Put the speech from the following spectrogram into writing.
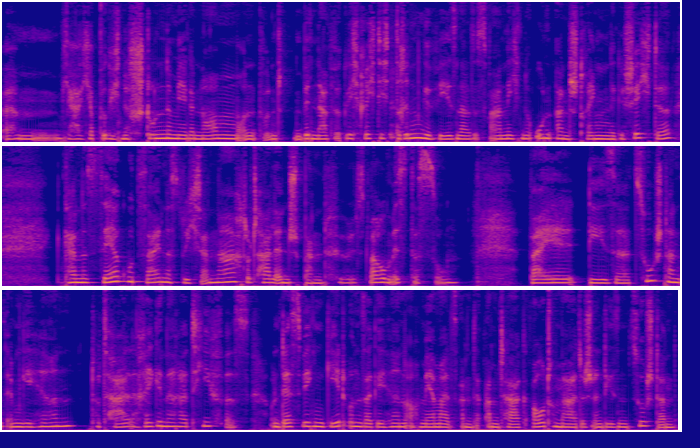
ähm, ja, ich habe wirklich eine Stunde mir genommen und, und bin da wirklich richtig drin gewesen. Also es war nicht eine unanstrengende Geschichte. Kann es sehr gut sein, dass du dich danach total entspannt fühlst. Warum ist das so? Weil dieser Zustand im Gehirn total regenerativ ist. Und deswegen geht unser Gehirn auch mehrmals am Tag automatisch in diesen Zustand,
